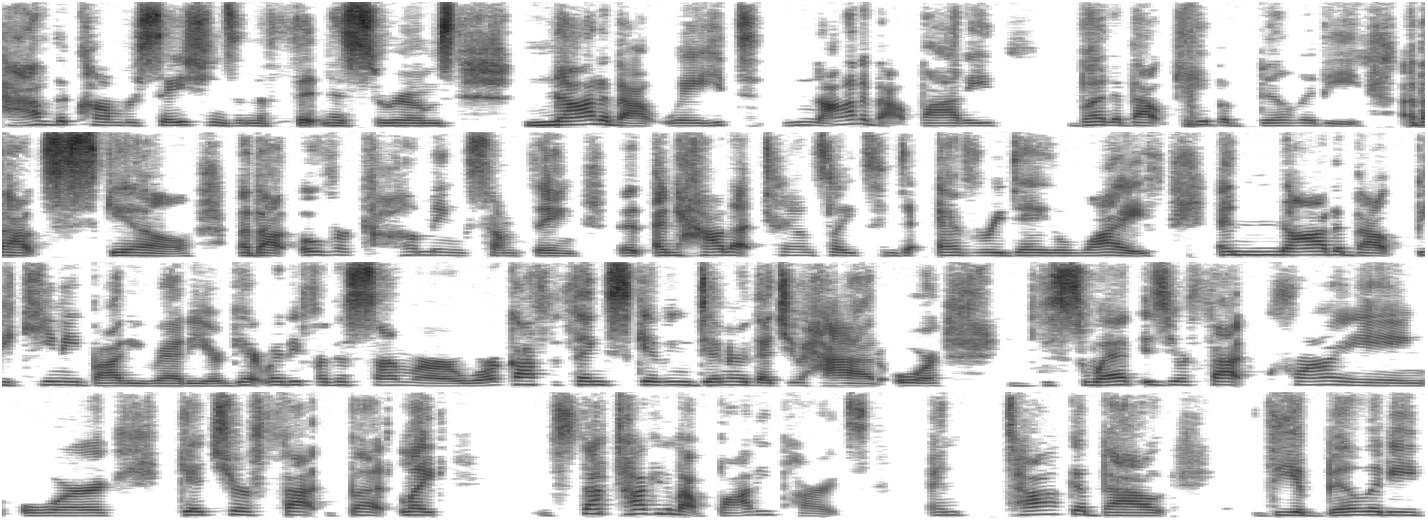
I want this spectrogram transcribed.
have the conversations in the fitness rooms not about weight not about body but about capability, about skill, about overcoming something that, and how that translates into everyday life and not about bikini body ready or get ready for the summer or work off the Thanksgiving dinner that you had or the sweat is your fat crying or get your fat butt. Like stop talking about body parts and talk about the ability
